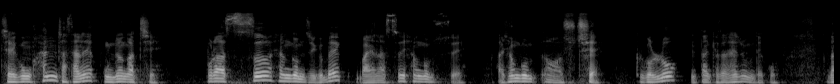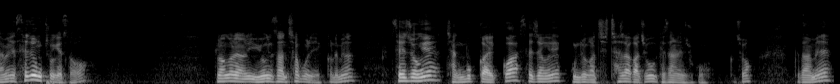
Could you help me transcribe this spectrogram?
제공한 자산의 공정가치 플러스 현금 지급액 마이너스 현금 수수액 아 현금 어, 수취액 그걸로 일단 계산해 주면 되고 그 다음에 세종 쪽에서 교환거래하는 유용자산 처분이익 그러면 세종의 장부가액과 세종의 공정가치 찾아가지고 계산해 주고. 그죠? 그 다음에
